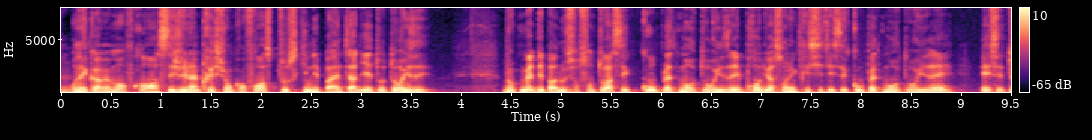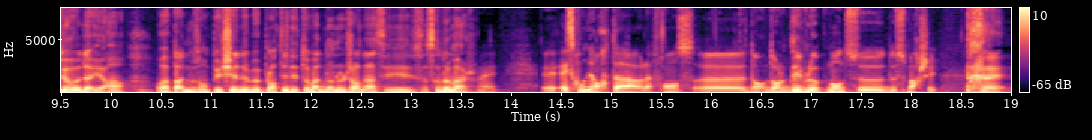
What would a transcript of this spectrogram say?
Mmh. On est quand même en France et j'ai l'impression qu'en France, tout ce qui n'est pas interdit est autorisé. Donc mettre des panneaux sur son toit, c'est complètement autorisé. Produire son électricité, c'est complètement autorisé. Et c'est heureux d'ailleurs. Hein. Mmh. On ne va pas nous empêcher de planter des tomates dans notre jardin. Ça serait dommage. Est-ce qu'on est en retard, la France, euh, dans, le développement de ce, marché? Très,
